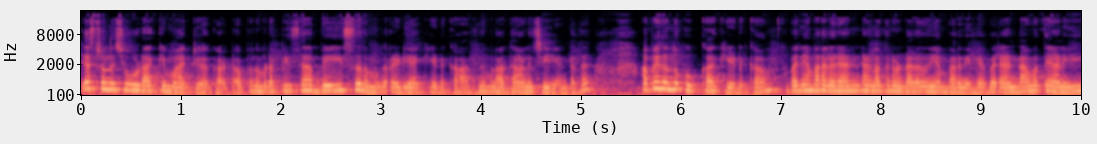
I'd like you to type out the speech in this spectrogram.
ജസ്റ്റ് ഒന്ന് ചൂടാക്കി മാറ്റി വെക്കാം കേട്ടോ. അപ്പോൾ നമ്മുടെ പിസ്സ ബേസ് നമുക്ക് റെഡിയാക്കി എടുക്കാം. ആദ്യം നമ്മൾ അതാണ് ചെയ്യേണ്ടത്. അപ്പോൾ ഇതൊന്ന് കുക്കാക്കി എടുക്കാം. അപ്പോൾ ഞാൻ പറയില്ല രണ്ടെണ്ണത്തിനുണ്ടാകുന്നത് ഞാൻ പറഞ്ഞില്ലേ. അപ്പോൾ രണ്ടാമത്തെയാണ് ഈ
